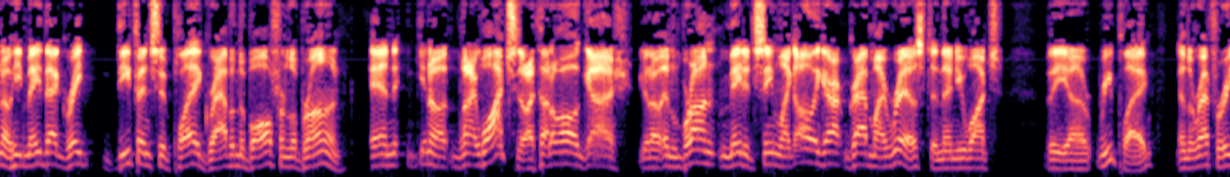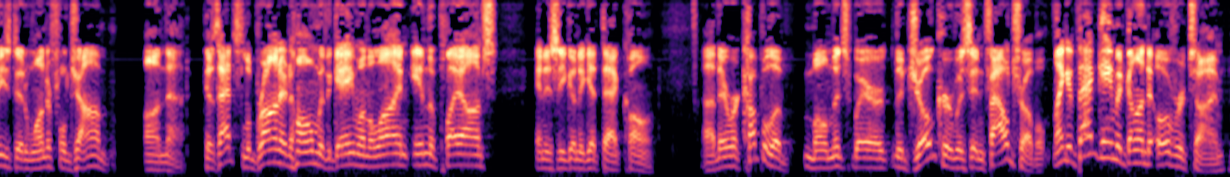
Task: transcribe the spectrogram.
you know, he made that great defensive play, grabbing the ball from LeBron. And, you know, when I watched it, I thought, oh, gosh, you know, and LeBron made it seem like, oh, he got, grabbed my wrist. And then you watch the uh, replay, and the referees did a wonderful job on that. Because that's LeBron at home with the game on the line in the playoffs. And is he going to get that call? Uh, there were a couple of moments where the Joker was in foul trouble. Like if that game had gone to overtime,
